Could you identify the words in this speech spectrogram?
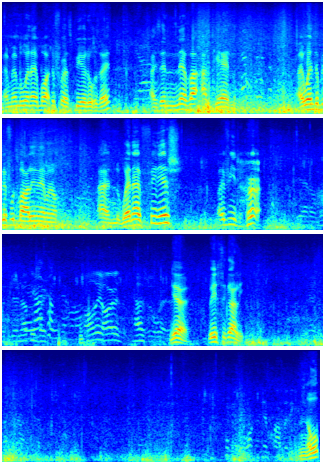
I remember when I bought the first pair of those, right? Yeah. I said, never again. I went to play football in them, you know. And when I finish, my feet hurt. Yeah, they're They're not all they are is casual wear. Yeah, basically. Nope.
